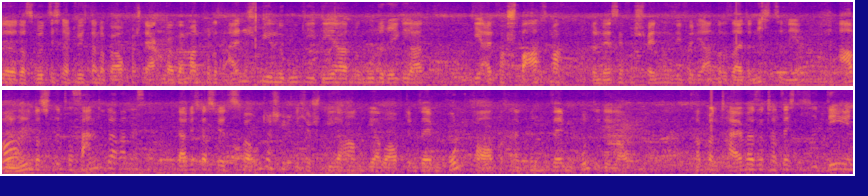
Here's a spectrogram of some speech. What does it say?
äh, das wird sich natürlich dann dabei auch verstärken, weil wenn man für das eine Spiel eine gute Idee hat, eine gute Regel hat, die einfach Spaß macht, dann wäre es ja Verschwendung, sie für die andere Seite nicht zu nehmen. Aber das Interessante daran ist, dadurch, dass wir jetzt zwei unterschiedliche Spiele haben, die aber auf demselben Grundkorb, auf einer selben Grundidee laufen, hat man teilweise tatsächlich Ideen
